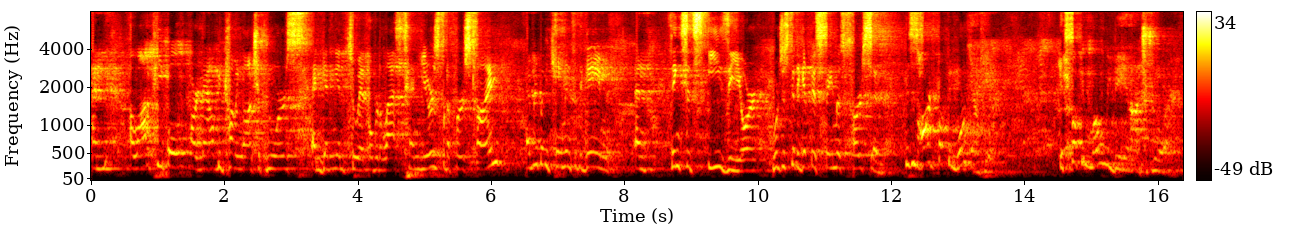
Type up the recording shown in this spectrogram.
And a lot of people are now becoming entrepreneurs and getting into it over the last 10 years for the first time. Everybody came into the game and thinks it's easy or we're just gonna get this famous person. This is hard fucking work out here. It's fucking lonely being an entrepreneur.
